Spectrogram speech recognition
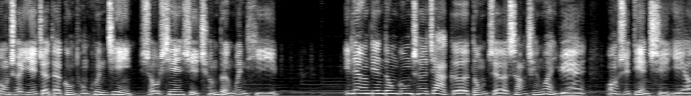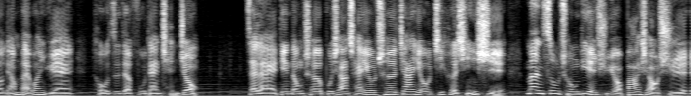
公车业者的共同困境，首先是成本问题。一辆电动公车价格动辄上千万元，光是电池也要两百万元，投资的负担沉重。再来，电动车不像柴油车加油即可行驶，慢速充电需要八小时，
